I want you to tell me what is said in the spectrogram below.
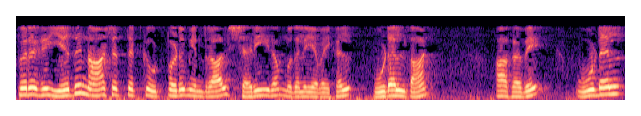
பிறகு எது நாசத்திற்கு உட்படும் என்றால் ஷரீரம் முதலியவைகள் உடல்தான் ஆகவே உடல்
